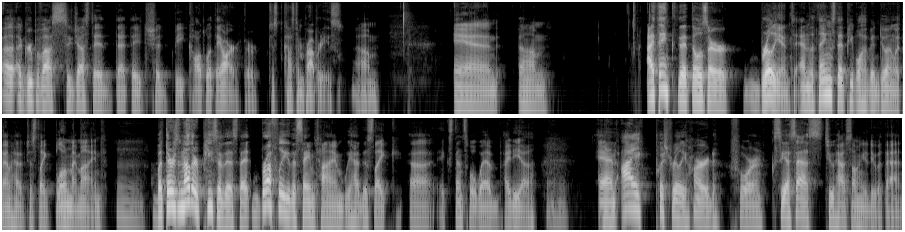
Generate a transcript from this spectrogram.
a, a group of us suggested that they should be called what they are. They're just custom properties. Um, and um, I think that those are brilliant, and the things that people have been doing with them have just like blown my mind Mm, but there's another piece of this that roughly the same time we had this like uh, extensible web idea mhm. and i pushed really hard for css to have something to do with that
